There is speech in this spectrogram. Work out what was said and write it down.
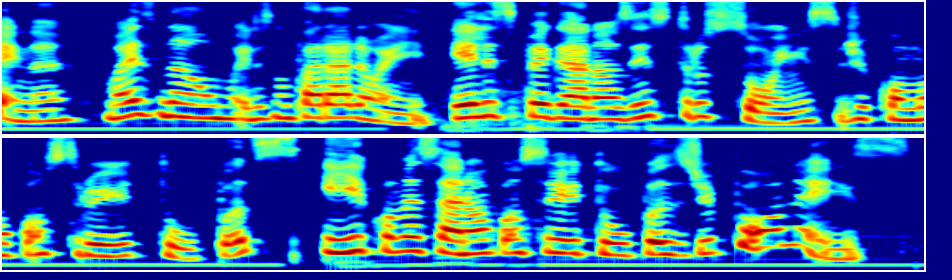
bem, né? Mas não, eles não pararam aí. Eles pegaram as instruções de como construir tupas e começaram a construir tupas de pôneis,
